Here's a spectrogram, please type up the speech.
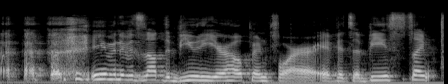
Even if it's not the beauty you're hoping for, if it's a beast, it's like,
